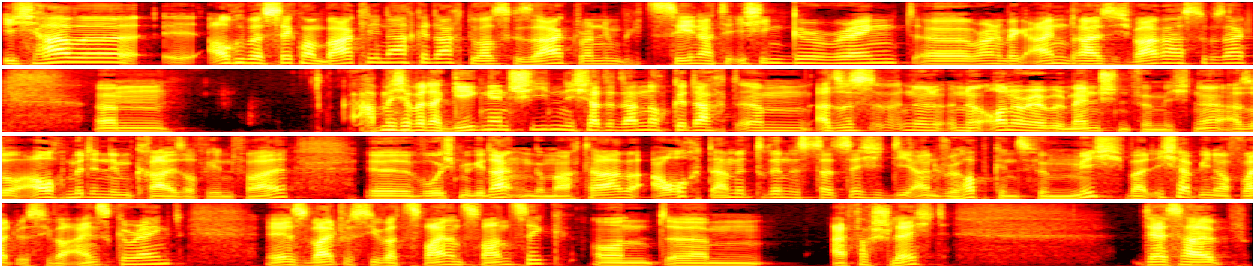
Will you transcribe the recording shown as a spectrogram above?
ich habe äh, auch über Saquon Barkley nachgedacht. Du hast gesagt, Running Back 10 hatte ich ihn gerankt, äh, Running Back 31 war er, hast du gesagt. Ähm, habe mich aber dagegen entschieden. Ich hatte dann noch gedacht, ähm, also es ist eine, eine honorable Mention für mich, ne? Also auch mit in dem Kreis auf jeden Fall, äh, wo ich mir Gedanken gemacht habe. Auch damit drin ist tatsächlich die Andrew Hopkins für mich, weil ich habe ihn auf Wide Receiver 1 gerankt. Er ist Wide Receiver 22 und ähm, einfach schlecht. Deshalb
